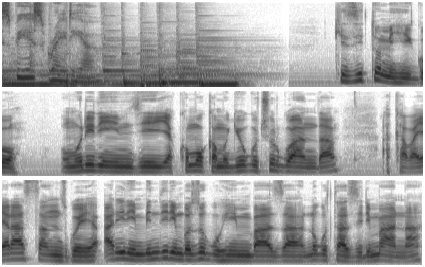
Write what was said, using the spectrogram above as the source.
SBS Radio. Kizito Mihigo umuririmbyi yakomoka mu gihugu cy'u Rwanda akaba yari asanzwe aririmba indirimbo zo guhimbaza no gutazira Imana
